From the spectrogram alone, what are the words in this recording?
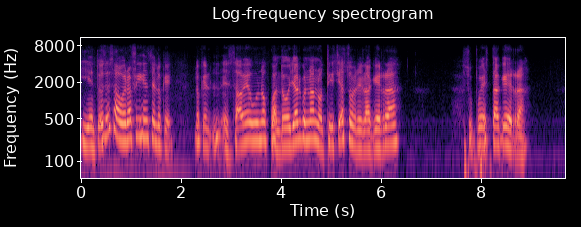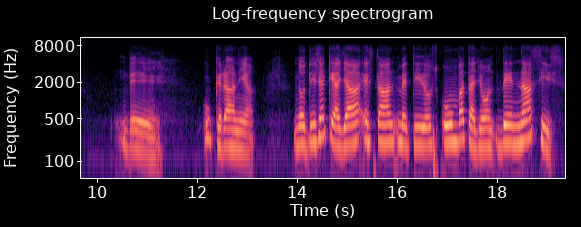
Y entonces ahora fíjense lo que, lo que sabe uno cuando oye alguna noticia sobre la guerra, supuesta guerra de Ucrania. Nos dicen que allá están metidos un batallón de nazis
